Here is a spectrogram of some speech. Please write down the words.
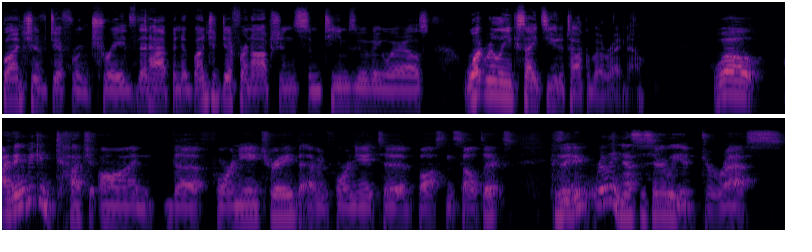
bunch of different trades that happen, a bunch of different options, some teams moving where else. What really excites you to talk about right now? Well, I think we can touch on the Fournier trade, the Evan Fournier to Boston Celtics, because they didn't really necessarily address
